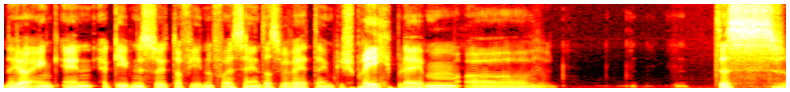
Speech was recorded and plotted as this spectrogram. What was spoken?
Naja, ein, ein Ergebnis sollte auf jeden Fall sein, dass wir weiter im Gespräch bleiben. Äh, das,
